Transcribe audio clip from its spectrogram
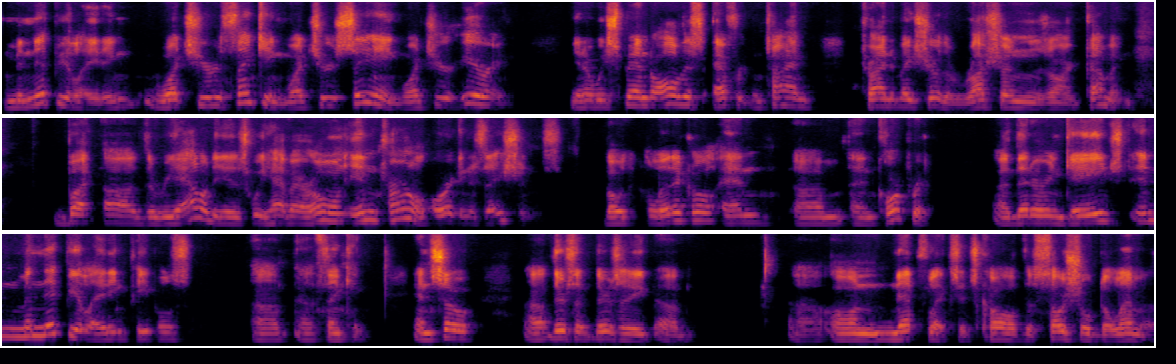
manipulating what you're thinking, what you're seeing, what you're hearing. You know, we spend all this effort and time trying to make sure the Russians aren't coming. But uh, the reality is, we have our own internal organizations, both political and um, and corporate, uh, that are engaged in manipulating people's uh, uh thinking. And so uh, there's a there's a um, uh, on Netflix. It's called The Social Dilemma.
